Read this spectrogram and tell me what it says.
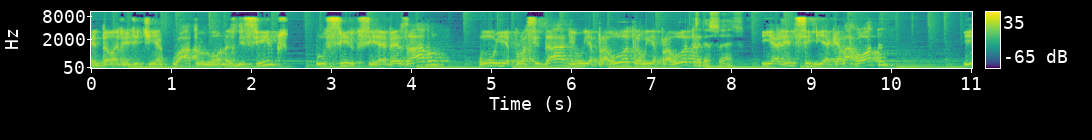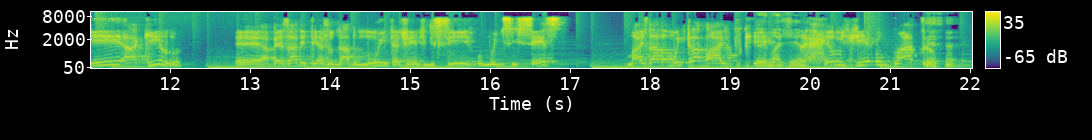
Então a gente tinha quatro lonas de circos, os circos se revezavam, um ia para uma cidade, um ia para outra, um ia para outra. Interessante. E a gente seguia aquela rota e aquilo, é, apesar de ter ajudado muita gente de circo, muitos circenses, mas dava muito trabalho, porque eu, eu mexia com quatro.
